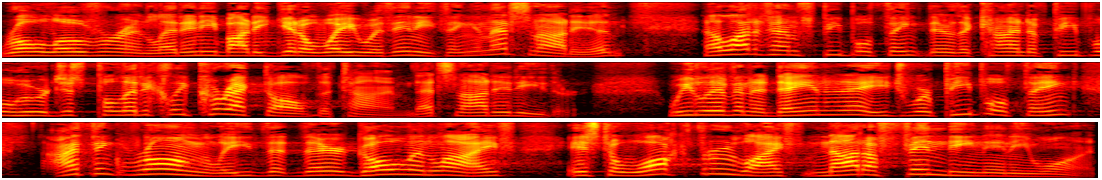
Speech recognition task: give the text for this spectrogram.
roll over and let anybody get away with anything, and that's not it. And a lot of times people think they're the kind of people who are just politically correct all the time. That's not it either. We live in a day and an age where people think, I think wrongly, that their goal in life is to walk through life not offending anyone.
